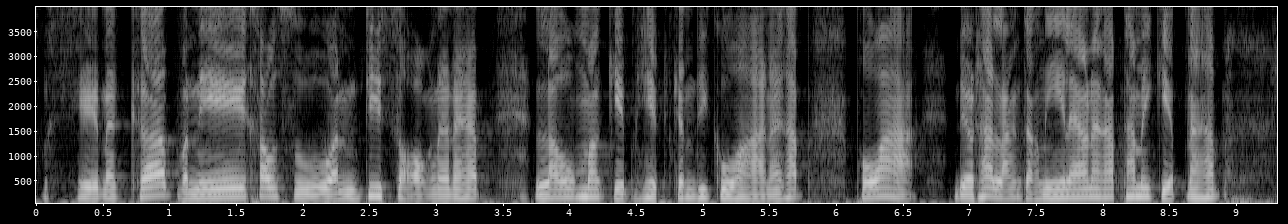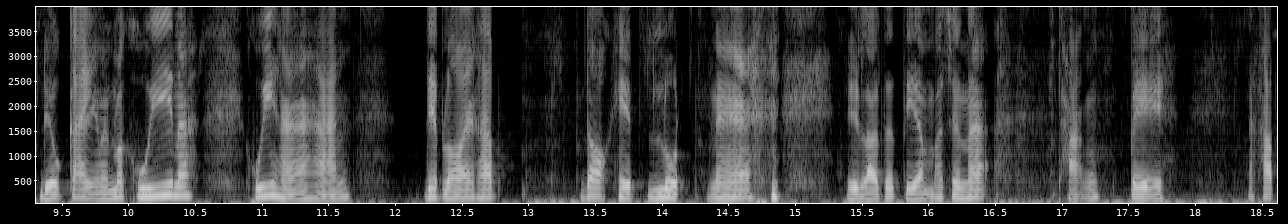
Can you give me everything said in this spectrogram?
โอเคนะครับ วันนี้เข้าสู่วันที่สองแล้วนะครับ เรามาเก็บเห็ดกันดีกว่านะครับ เพราะว่าเดี๋ยวถ้าหลังจากนี้แล้วนะครับ ถ้าไม่เก็บนะครับ เดี๋ยวไก่มันมาคุยนะคุยหาอาหารเรียบร้อยครับ ดอกเห็ดหลุดนะฮะเดี๋ยวเราจะเตรียมภาชนะถังเปนะครับ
